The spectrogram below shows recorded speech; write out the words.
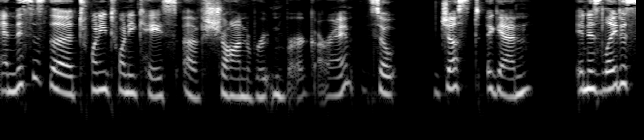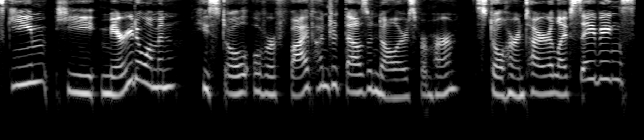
And this is the 2020 case of Sean Rutenberg, all right? So just again, in his latest scheme, he married a woman. He stole over $500,000 from her, stole her entire life savings,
